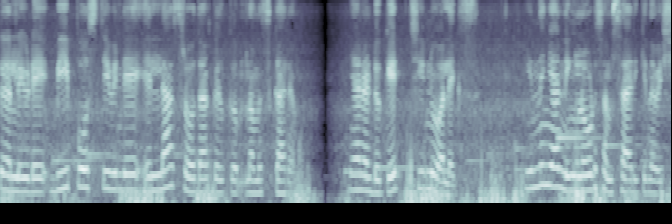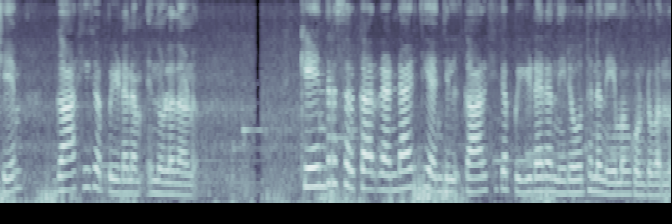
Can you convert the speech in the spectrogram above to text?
കേരളയുടെ ബി പോസിറ്റീവിന്റെ എല്ലാ ശ്രോതാക്കൾക്കും നമസ്കാരം. ഞാൻ അഡ്വക്കേറ്റ് ചിന്നു അലക്സ്. ഇന്ന് ഞാൻ നിങ്ങളോട് സംസാരിക്കുന്ന വിഷയം ഗാർഹിക പീഡനം എന്നുള്ളതാണ്. കേന്ദ്ര സർക്കാർ രണ്ടായിരത്തി അഞ്ചിൽ ഗാർഹിക പീഡന നിരോധന നിയമം കൊണ്ടുവന്നു.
